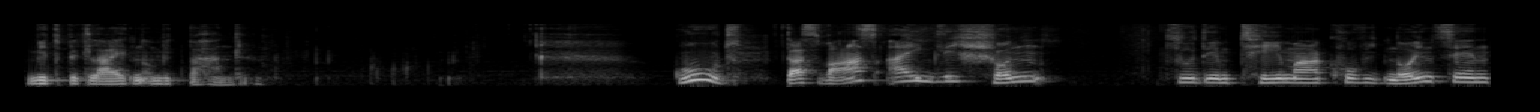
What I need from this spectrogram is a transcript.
mit begleiten und mit behandeln. Gut, das war's eigentlich schon zu dem Thema Covid-19.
